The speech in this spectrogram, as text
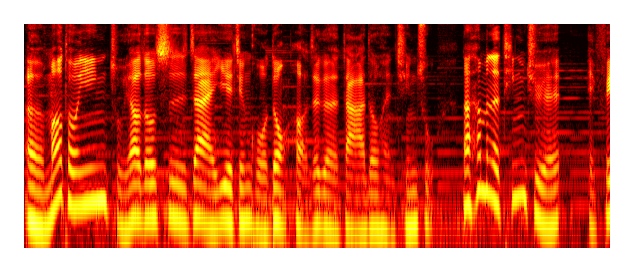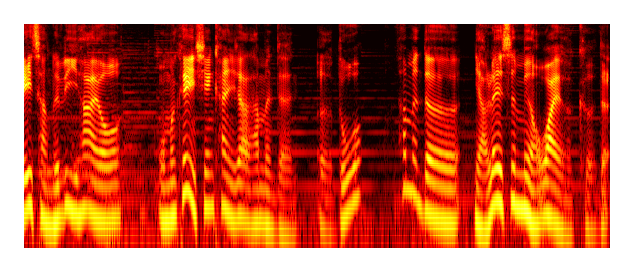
呃，猫头鹰主要都是在夜间活动，哦，这个大家都很清楚。那它们的听觉也非常的厉害哦。我们可以先看一下它们的耳朵，它们的鸟类是没有外耳壳的，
